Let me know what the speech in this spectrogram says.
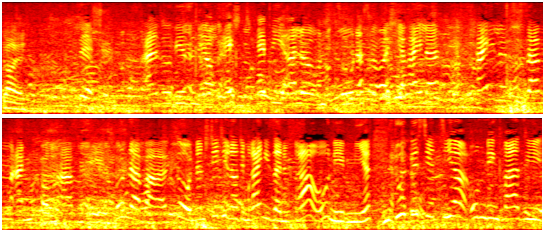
geil. Sehr schön. Also wir sind ja auch echt happy alle und froh, dass wir euch hier heile, heile zusammen ankommen haben sehen. Wunderbar. So, und dann steht hier noch dem Reini seine Frau neben mir. Du bist jetzt hier, um den quasi äh,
